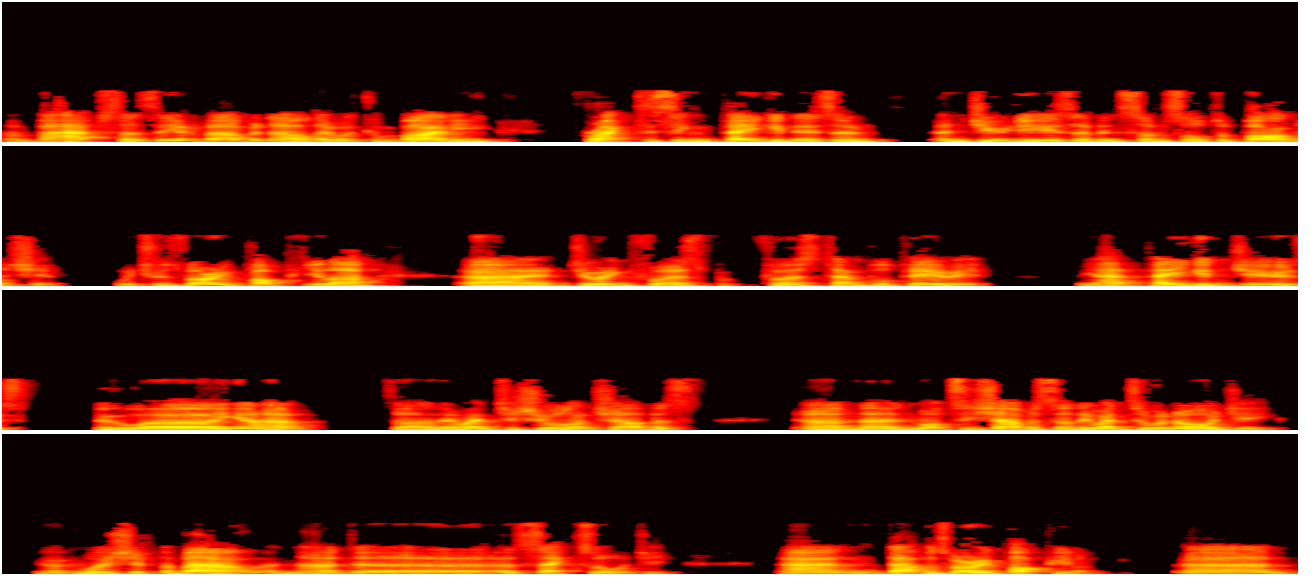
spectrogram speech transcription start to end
And perhaps, as the Abarbanel, they were combining practicing paganism and Judaism in some sort of partnership, which was very popular uh, during first first temple period. You had pagan Jews who were, you know, so they went to Shul on Shabbos, and then Motzi Shabbos, so they went to an orgy and worshipped the Baal and had a, a sex orgy. And that was very popular. And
